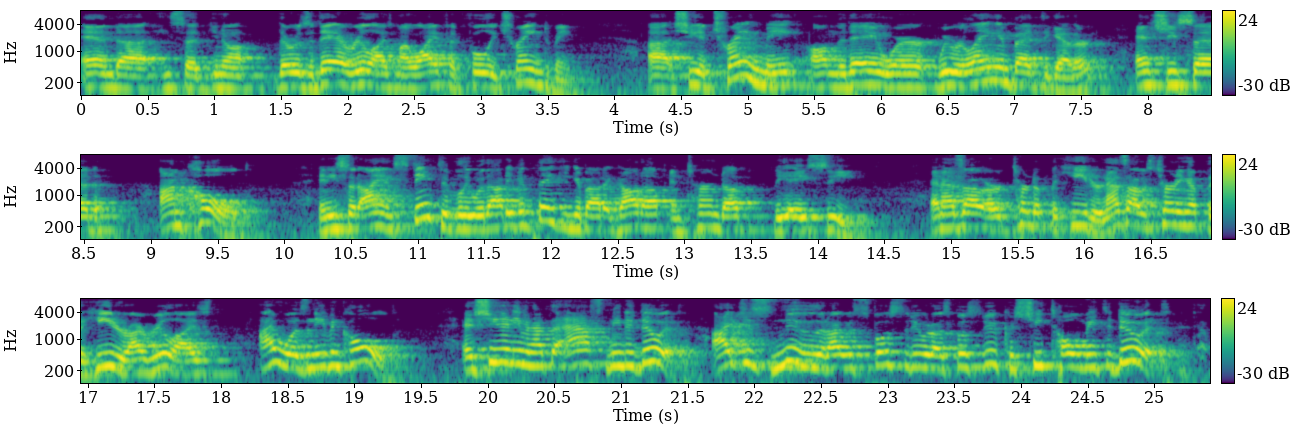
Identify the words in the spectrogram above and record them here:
and uh, he said, You know, there was a day I realized my wife had fully trained me. Uh, she had trained me on the day where we were laying in bed together, and she said, I'm cold. And he said, I instinctively, without even thinking about it, got up and turned up the AC. And as I or turned up the heater, and as I was turning up the heater, I realized I wasn't even cold. And she didn't even have to ask me to do it. I just knew that I was supposed to do what I was supposed to do because she told me to do it.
